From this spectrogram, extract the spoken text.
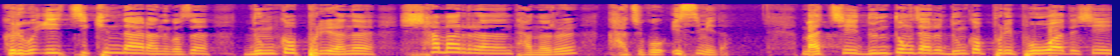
그리고 이 지킨다라는 것은 눈꺼풀이라는 샤마르라는 단어를 가지고 있습니다. 마치 눈동자를 눈꺼풀이 보호하듯이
